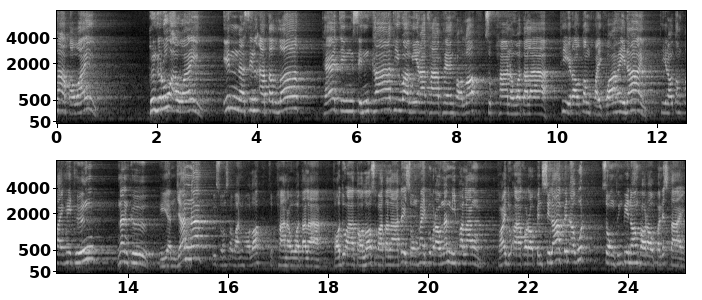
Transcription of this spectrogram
ทราบเอาไว้ พึงรู้เอาไว้ อินนสินอัตลลอฮ์แท้จริงสินค้าที่ว่ามีราคาแพงของอัลลอฮ์สุบฮานวตาลาที่เราต้องไขว่คว้าให้ได้ ที่เราต้องไปให้ถึง นั่นคือ เฮียนยันนะคือสวนสวรรค์ของลอสุบฮานาวตาลา ขอดุอาต่อลอสุบาตาลาได้ทรงให้พวกเรานั้นมีพลัง ขอให้ดุอาของเราเป็นศิลาเป็นอาวุธ ส่งถึงพี่น้องของเราปาเลสไตน์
